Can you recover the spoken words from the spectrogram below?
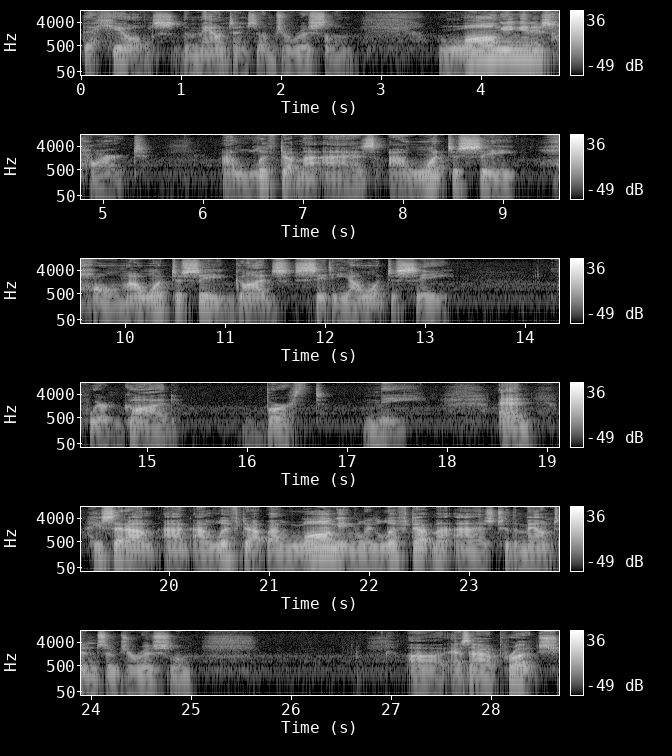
the hills, the mountains of Jerusalem. Longing in his heart, I lift up my eyes. I want to see home. I want to see God's city. I want to see where God birthed me. And he said, I, I, I, lift up, I longingly lift up my eyes to the mountains of Jerusalem uh, as I approach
